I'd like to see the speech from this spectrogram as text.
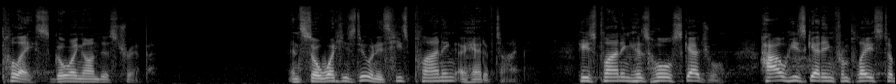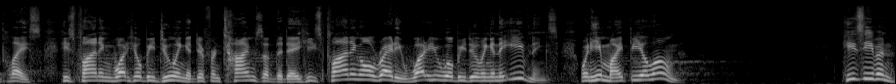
place going on this trip. And so, what he's doing is he's planning ahead of time. He's planning his whole schedule, how he's getting from place to place. He's planning what he'll be doing at different times of the day. He's planning already what he will be doing in the evenings when he might be alone. He's even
